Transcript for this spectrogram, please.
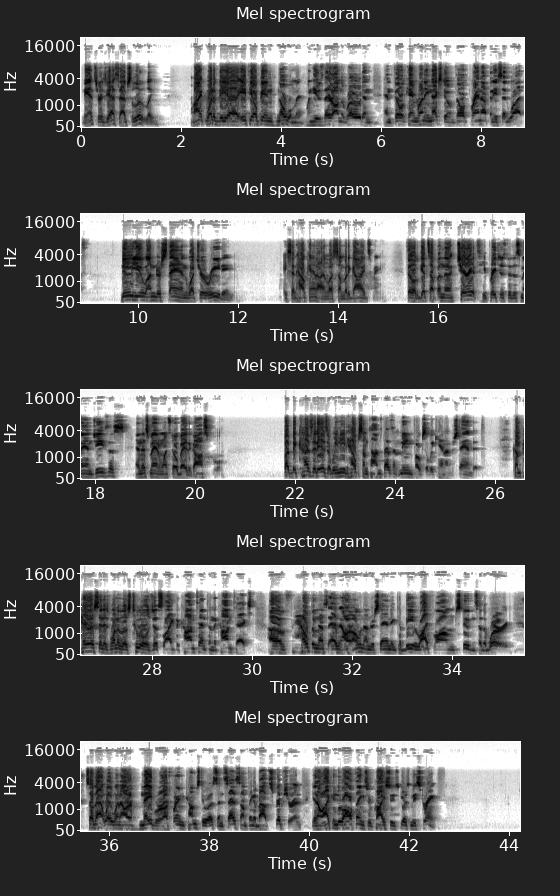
The answer is yes, absolutely. Right? What did the uh, Ethiopian nobleman, when he was there on the road and, and Philip came running next to him, Philip ran up and he said, What? Do you understand what you're reading? He said, How can I unless somebody guides me? Philip gets up in the chariot. He preaches to this man Jesus, and this man wants to obey the gospel. But because it is that we need help sometimes doesn't mean, folks, that we can't understand it. Comparison is one of those tools, just like the content and the context, of helping us as our own understanding to be lifelong students of the Word. So that way, when our neighbor, our friend comes to us and says something about Scripture, and, you know, I can do all things through Christ who gives me strength.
